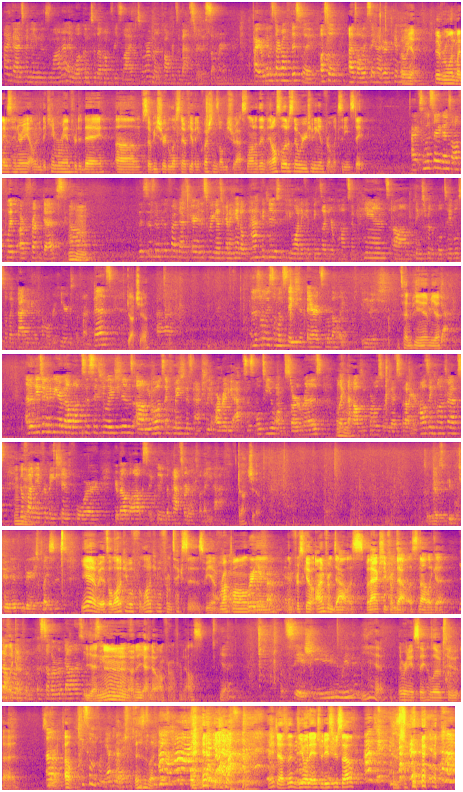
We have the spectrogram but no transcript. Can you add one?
Hi guys, my name is Lana and welcome to the Humphreys Live Tour. I'm the conference ambassador this summer. All right, we're gonna start off this way. Also, as always, say hi to our cameraman. Oh yeah. Hey everyone, my name is Henry. I'm gonna be the cameraman for today. Um, so be sure to let us know if you have any questions, and I'll be sure to ask Lana them. And also let us know where you're tuning in from, like city and state. All right, so I'm gonna start you guys off with our front desk. Mhm. Um, this is gonna be the front desk area. This is where you guys are gonna handle packages. If you want to get things like your pots and pans, um, things for the pool table, stuff like that, you're gonna come over here to the front desk. Gotcha. Uh, and there's only someone stationed there until about like eight-ish. 10 p.m. Yeah. Yeah. And then these are going to be your mailboxes situations. Um, your mailbox information is actually already accessible to you on the StarRez, like the Mhm. housing portals where you guys fill out your housing contracts. You'll Mhm. find the information for your mailbox, including the password and which one that you have. Gotcha. So we have some people tuned in from various places. Yeah, but it's a lot of people. A lot of people from Texas. We have Rockwall. Where are you and, from? And Frisco. I'm from Dallas, but actually from Dallas, not like a Not, not like a. from a suburb of Dallas. you Yeah, can no, no, no, no, no, yeah, no. I'm from I'm from Dallas. Yeah. Let's see, is she leaving? Yeah. Then we're gonna say hello to. Uh, Sarah. Oh, oh, she's coming from the other way. this is like. hi. Hey, Jasmine. Do you want to introduce yourself? I'm, I'm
